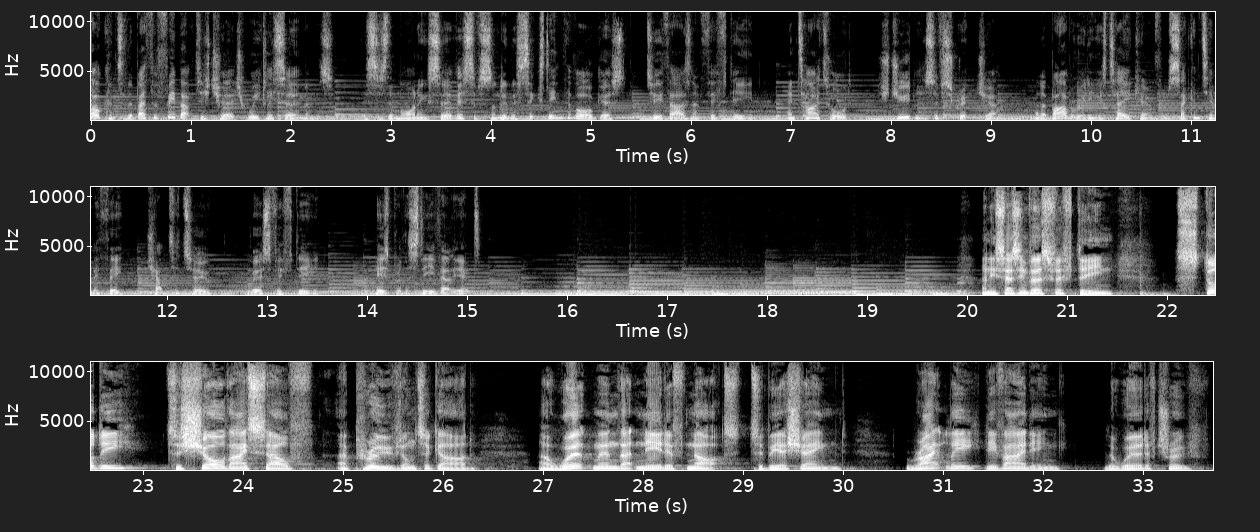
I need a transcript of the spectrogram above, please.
Welcome to the Bethel Free Baptist Church weekly sermons. This is the morning service of Sunday, the 16th of August 2015, entitled Students of Scripture, and the Bible reading is taken from 2 Timothy chapter 2, verse 15. Here's Brother Steve Elliott. And he says in verse 15, Study to show thyself approved unto God a workman that needeth not to be ashamed, rightly dividing the word of truth.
